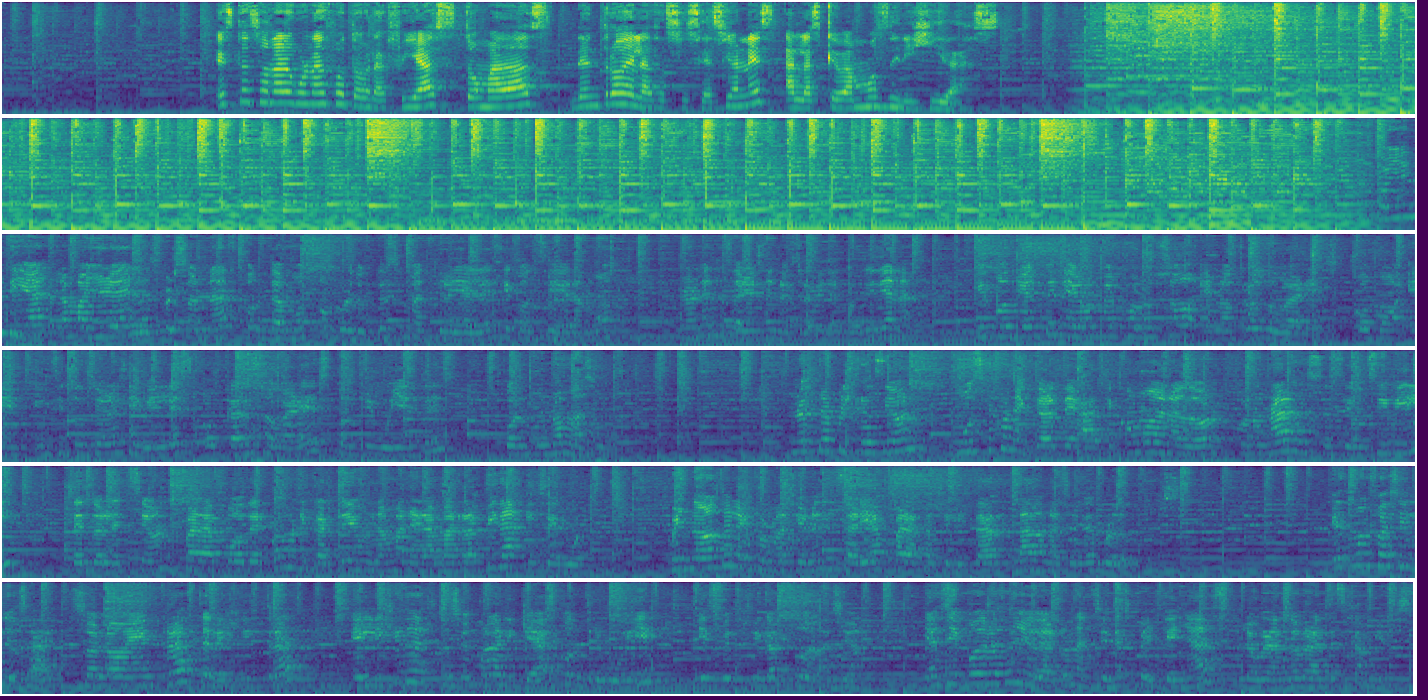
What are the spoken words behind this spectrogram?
Estas son algunas fotografías tomadas dentro de las asociaciones a las que vamos dirigidas. Hogares contribuyentes con uno más uno. Nuestra aplicación busca conectarte a ti como donador con una asociación civil de tu elección para poder comunicarte de una manera más rápida y segura, brindándote la información necesaria para facilitar la donación de productos. Es muy fácil de usar, solo entras, te registras, eliges la institución con la que quieras contribuir y especificas tu donación y así podrás ayudar con acciones pequeñas logrando grandes cambios.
